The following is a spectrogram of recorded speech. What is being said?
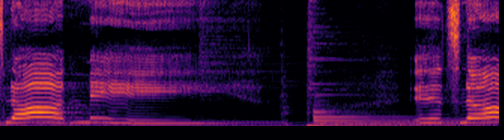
It's not me. It's not.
